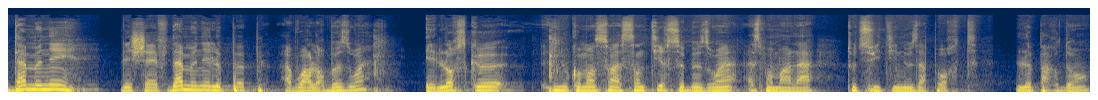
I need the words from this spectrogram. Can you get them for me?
d'amener les chefs, d'amener le peuple à voir leurs besoins. Et lorsque nous commençons à sentir ce besoin, à ce moment-là, tout de suite, il nous apporte le pardon,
